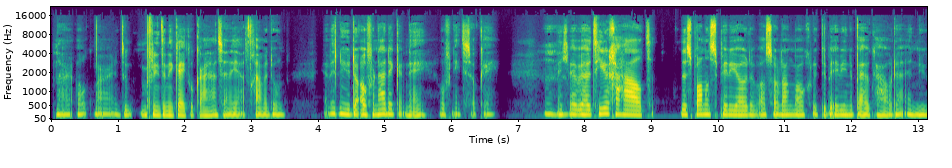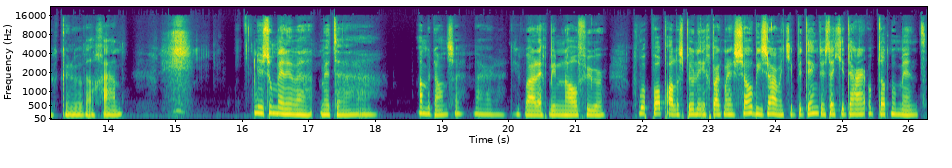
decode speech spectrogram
naar Alkmaar. En toen mijn vriend en ik keken elkaar aan en zeiden, ja, dat gaan we doen. Ja, weet nu erover nadenken? Nee, hoeft niet, is oké. Okay. Mm. Weet je, we hebben het hier gehaald. De spannendste periode was zo lang mogelijk de baby in de buik houden. En nu kunnen we wel gaan. Dus toen ben we met de ambulance naar, die waren echt binnen een half uur wop, wop, alle spullen ingepakt. Maar dat is zo bizar, want je bedenkt dus dat je daar op dat moment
